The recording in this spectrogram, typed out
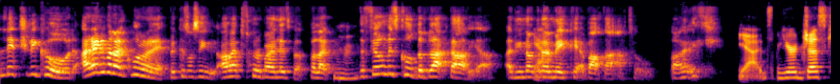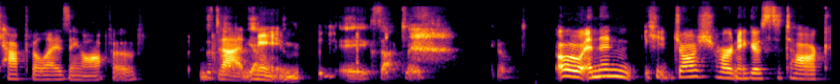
literally called I don't even like calling it because obviously I like to call it by Elizabeth, but like Mhm. the film is called The Black Dahlia, and you're not Yeah. gonna make it about that at all. Like Yeah. it's- You're just capitalizing off of that time, name. exactly. Oh, and then he Josh Hartnett goes to talk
